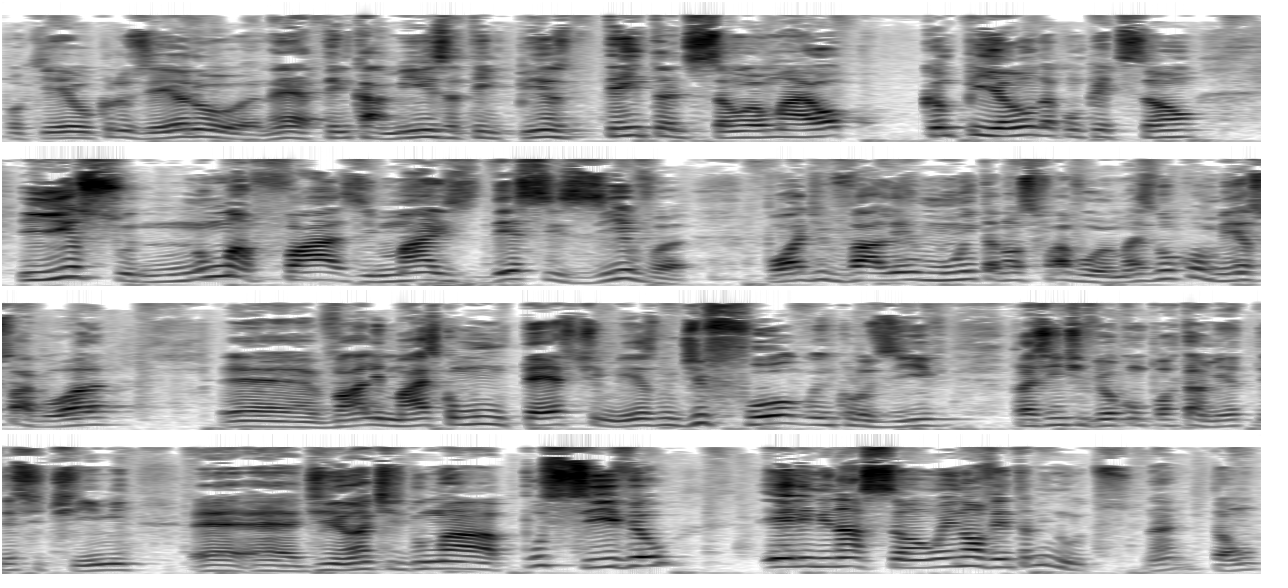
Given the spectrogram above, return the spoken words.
Porque o Cruzeiro né, tem camisa, tem peso, tem tradição, é o maior campeão da competição e isso, numa fase mais decisiva, pode valer muito a nosso favor. Mas no começo, agora, é, vale mais como um teste mesmo, de fogo, inclusive, para a gente ver o comportamento desse time é, é, diante de uma possível eliminação em 90 minutos. Né? Então,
